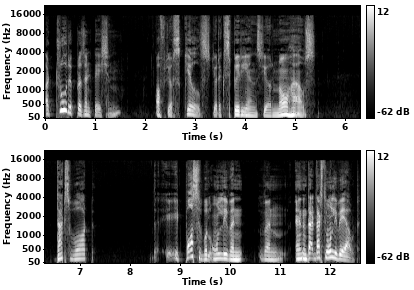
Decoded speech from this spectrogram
a true representation of your skills your experience your know-hows that's what it possible only when when and that, that's the only way out.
